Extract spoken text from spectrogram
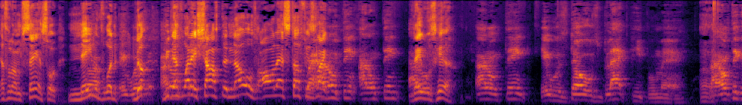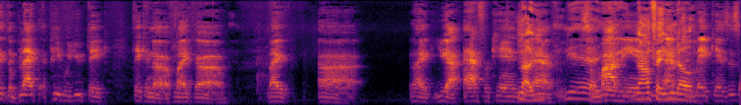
That's what I'm saying. So natives Well, was no, that's why they shot off the nose. All that stuff is like I don't think I don't think I they don't- was here. I don't think it was those black people, man. Uh. Like, I don't think it's the black people you think thinking of, like uh, like uh, like you got Africans, No, you you- have yeah, Somalians, yeah. No, I'm you saying, you know- Jamaicans. It's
